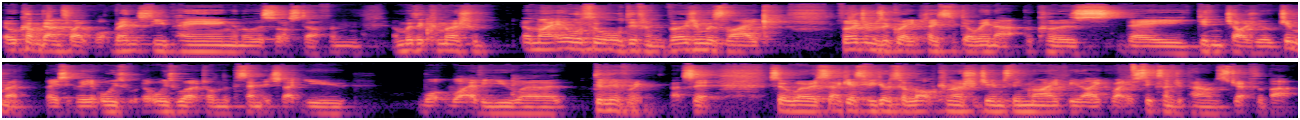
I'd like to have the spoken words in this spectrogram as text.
it will come down to like what rents are you paying and all this sort of stuff. And and with a commercial, it might it was all different. Virgin was like Virgin was a great place to go in at because they didn't charge you a gym rent. Basically, it always it always worked on the percentage that you what whatever you were delivering. That's it. So whereas I guess if you go to a lot of commercial gyms, they might be like right, six hundred pounds straight off the bat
